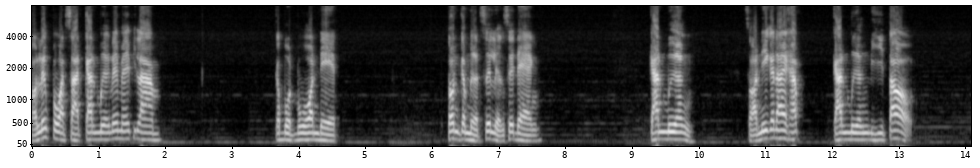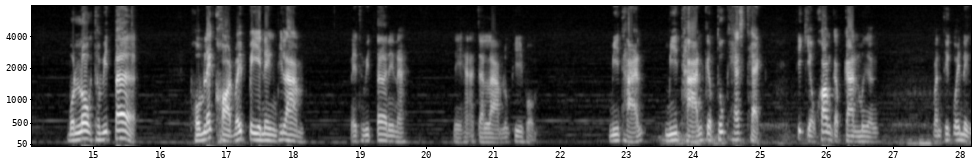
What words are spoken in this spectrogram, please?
ขอเรื่องประวัติศาสตร์การเมืองได้ไหมพี่ราม กบฏบวรเดช ต้นกำเนิดเสื้อเหลืองเสื้อแดง การเมือง สอนนี้ก็ได้ครับ การเมืองดิจิตอลบนโลกทวิตเตอร์ ผมเลคคอร์ดไว้ปีหนึ่งพี่ราม ในทวิตเตอร์นี่นะ นี่ฮะอาจารย์รามลูกพี่ผม มีฐานมีฐานเกือบทุกแฮชแท็กที่เกี่ยวข้องกับการเมือง บันทึกไว้หนึ่ง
